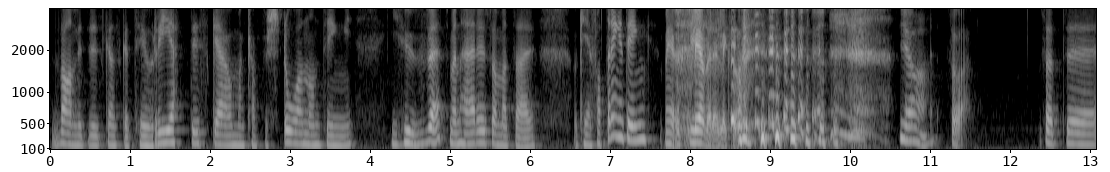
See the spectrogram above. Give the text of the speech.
vanligtvis ganska teoretiska och man kan förstå någonting i huvudet. Men här är det som att så här, okej jag fattar ingenting men jag upplever det liksom. Ja. så så att, eh,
